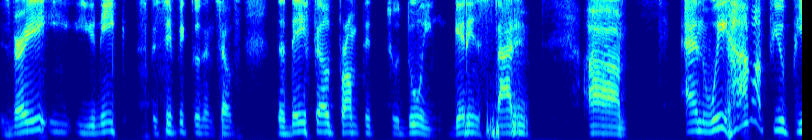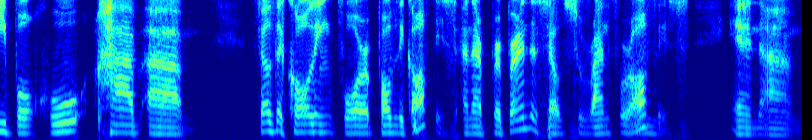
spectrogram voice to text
is very unique, specific to themselves, that they felt prompted to doing, getting started. Mm. Um, and we have a few people who have um, felt the calling for public office and are preparing themselves to run for mm. office. And um,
